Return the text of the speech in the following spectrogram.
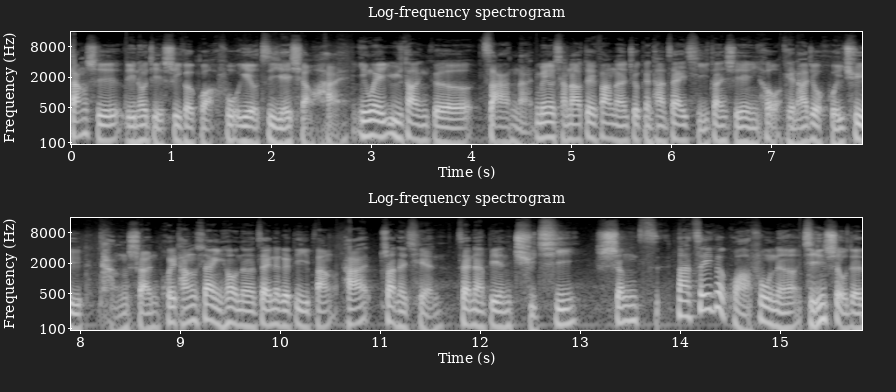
当时林头姐是一个寡妇，也有自己的小孩。因为遇到一个渣男，没有想到对方呢就跟她在一起一段时间以后，给她就回去唐山。回唐山以后呢，在那个地方她赚了钱，在那边娶妻。生子，那这个寡妇呢，谨守着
